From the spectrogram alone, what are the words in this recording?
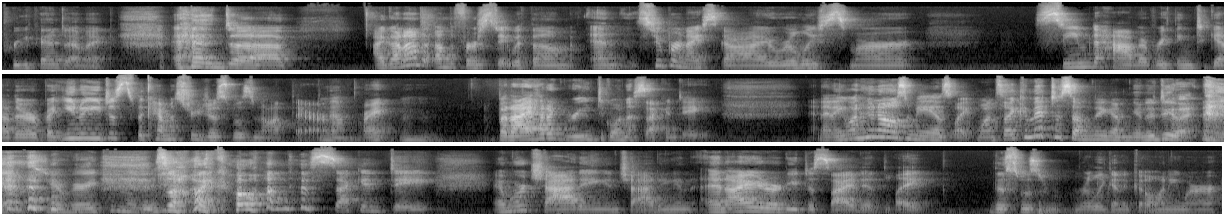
pre-pandemic and uh I got out on the first date with him and super nice guy, really smart, seemed to have everything together, but you know, you just the chemistry just was not there, No. right? Mhm. But I had agreed to go on a second date. And anyone who knows me is like, once I commit to something, I'm going to do it. yes you're very committed so I go on the second date and we're chatting and chatting. And, and I had already decided like this wasn't really going to go anywhere.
